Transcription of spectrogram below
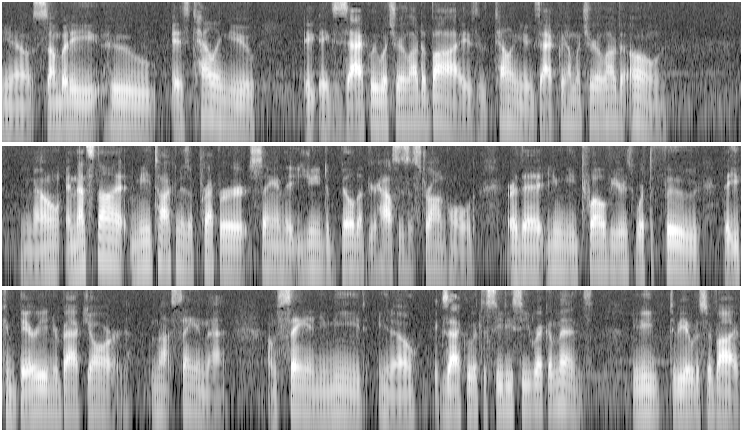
you know, somebody who is telling you exactly what you're allowed to buy, is telling you exactly how much you're allowed to own. You know, and that's not me talking as a prepper saying that you need to build up your house as a stronghold or that you need 12 years worth of food that you can bury in your backyard. I'm not saying that. I'm saying you need, you know, exactly what the CDC recommends. You need to be able to survive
